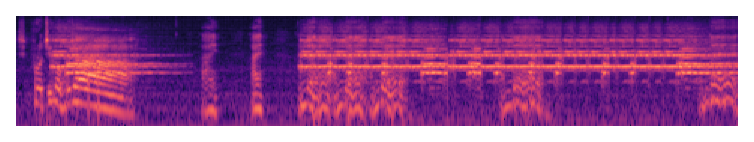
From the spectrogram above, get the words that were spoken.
10% 찍어보자. 아이, 아이, 안 돼, 안 돼, 안 돼. 안 돼. 네.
